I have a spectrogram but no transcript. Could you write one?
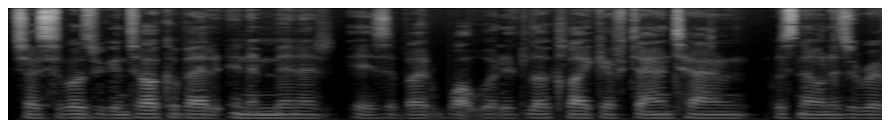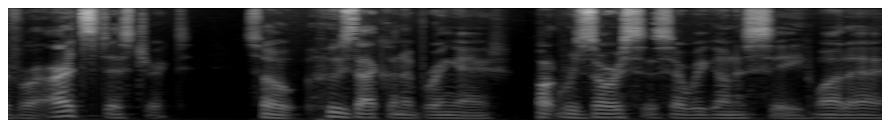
which I suppose we can talk about in a minute, is about what would it look like if downtown was known as a River Arts District. So who's that going to bring out? What resources are we going to see? What uh,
